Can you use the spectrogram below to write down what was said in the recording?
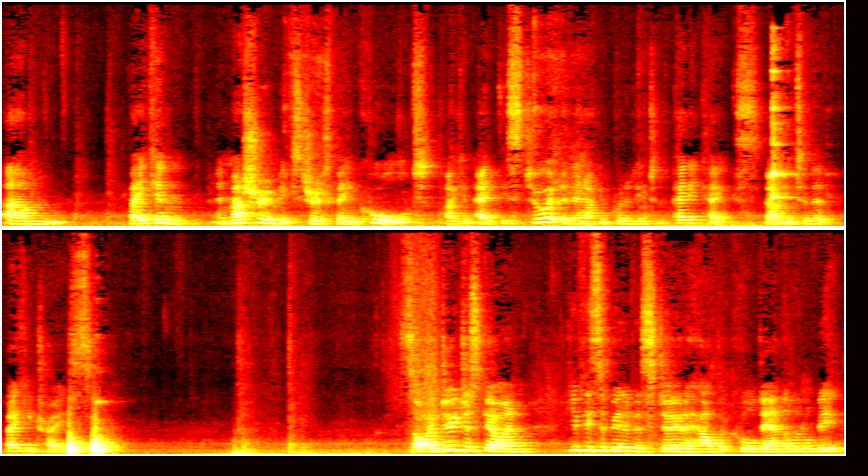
um, bacon and mushroom mixture has been cooled, I can add this to it and then I can put it into the patty cakes, uh, into the baking trays. So I do just go and give this a bit of a stir to help it cool down a little bit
